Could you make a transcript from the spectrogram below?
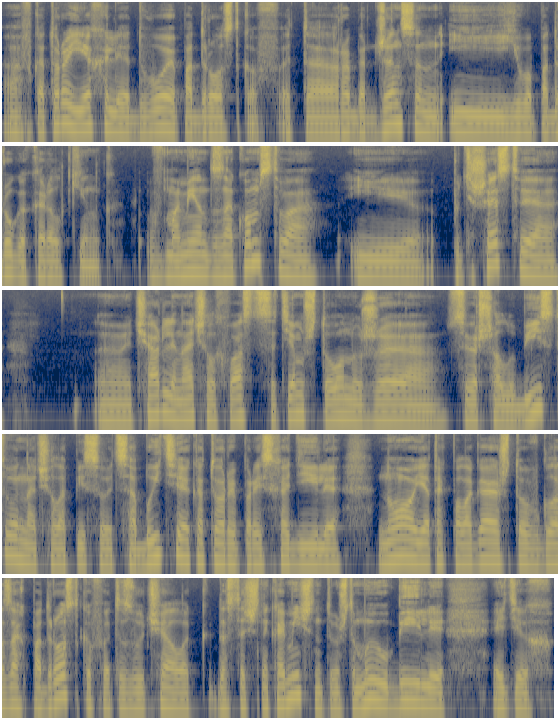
э, в которой ехали двое подростков. Это Роберт Дженсен и его подруга Кэрол Кинг. В момент знакомства и путешествия Чарли начал хвастаться тем, что он уже совершал убийство, начал описывать события, которые происходили. Но я так полагаю, что в глазах подростков это звучало достаточно комично, потому что мы убили этих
